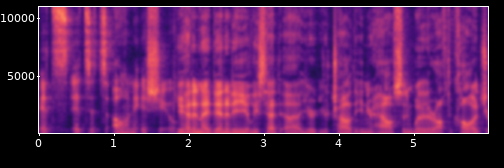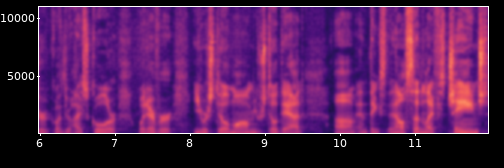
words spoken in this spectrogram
It's it's its own issue. You had an identity, at least had uh, your, your child in your house, and whether they're off to college or going through high school or whatever, you were still mom, you were still dad. um, and things, and all of a sudden life has changed.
